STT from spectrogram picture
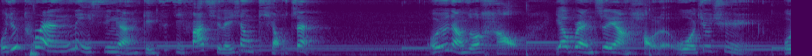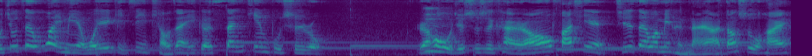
我就突然内心啊，给自己发起了一项挑战。我就想说好，要不然这样好了，我就去，我就在外面，我也给自己挑战一个三天不吃肉，然后我就试试看，然后发现其实在外面很难啊。当时我还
